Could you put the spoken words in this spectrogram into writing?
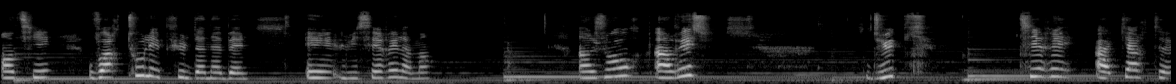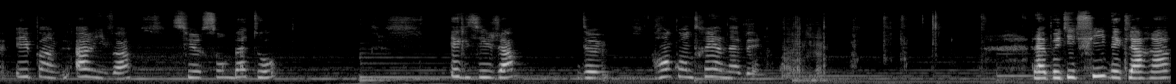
entier voir tous les pulls d'Annabelle et lui serrer la main. Un jour, un riche duc tiré à carte épingle arriva sur son bateau, exigea de rencontrer Annabelle. La petite fille déclara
